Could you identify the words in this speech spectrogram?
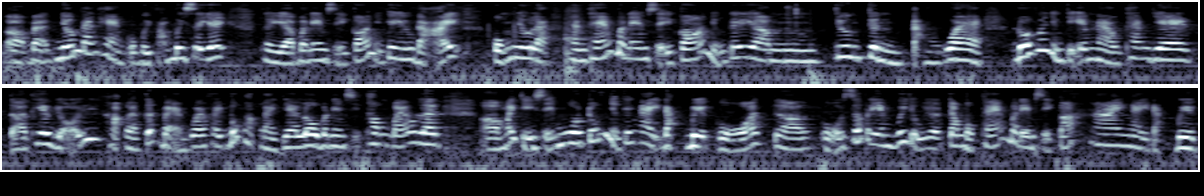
uh, nhóm bán hàng của mỹ phẩm BC ấy thì uh, bên em sẽ có những cái ưu đãi cũng như là hàng tháng bên em sẽ có những cái um, chương trình tặng quà. Đối với những chị em nào tham gia uh, theo dõi hoặc là kết bạn qua Facebook hoặc là Zalo bên em sẽ thông báo lên. Uh, mấy chị sẽ mua trúng những cái ngày đặc biệt của uh, của shop em. Ví dụ như trong một tháng bên em sẽ có hai ngày đặc biệt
